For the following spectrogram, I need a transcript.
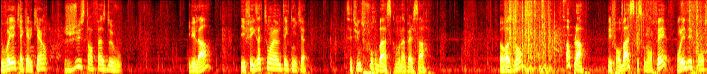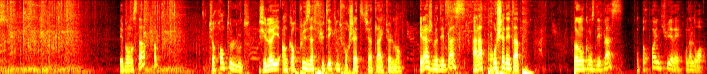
vous voyez qu'il y a quelqu'un juste en face de vous. Il est là. Il fait exactement la même technique. C'est une fourbasse, comme on appelle ça. Heureusement. Hop là. Les fourbasses, qu'est-ce qu'on en fait? On les défonce. Et pendant ce temps, hop, tu reprends tout le loot. J'ai l'œil encore plus affûté qu'une fourchette, chat, là, actuellement. Et là, je me déplace à la prochaine étape. Pendant qu'on se déplace, on peut reprendre une cuillerée, on a le droit.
